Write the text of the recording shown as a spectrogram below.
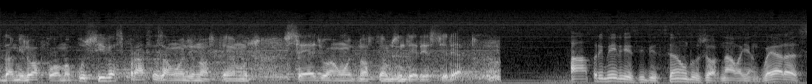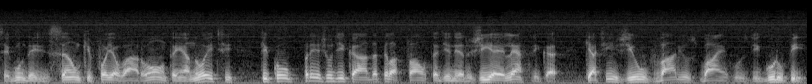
da melhor forma possível as praças aonde nós temos sede ou aonde nós temos endereço direto. A primeira exibição do jornal Anhanguera, segunda edição, que foi ao ar ontem à noite, ficou prejudicada pela falta de energia elétrica, que atingiu vários bairros de Gurupi.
